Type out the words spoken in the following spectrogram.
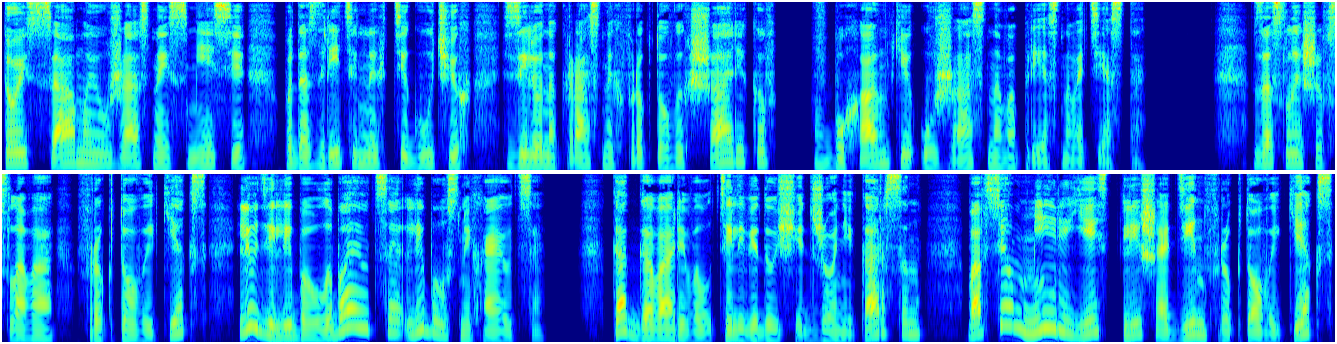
Той самой ужасной смеси подозрительных тягучих зелено красных фруктовых шариков в буханке ужасного пресного теста. Заслышав слова «фруктовый кекс», люди либо улыбаются, либо усмехаются. Как говаривал телеведущий Джонни Карсон, во всем мире есть лишь один фруктовый кекс,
